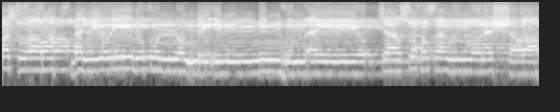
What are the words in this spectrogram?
قسورة بل يريد كل امرئ منهم أن يؤتى صحفا منشرة.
